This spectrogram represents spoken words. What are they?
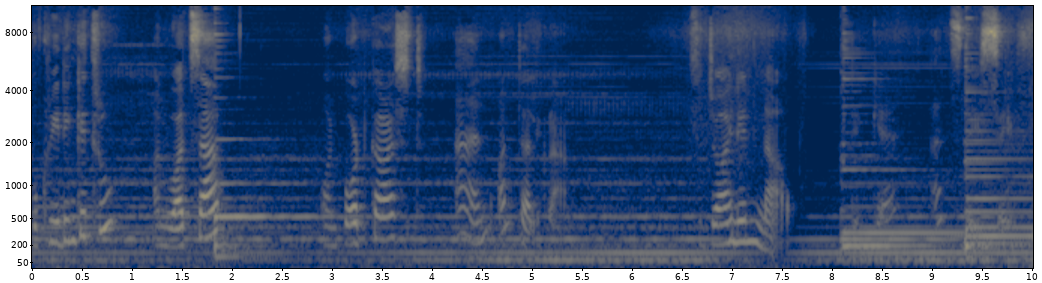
book reading के through on WhatsApp on podcast and on Telegram. So join in now. Take care and stay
